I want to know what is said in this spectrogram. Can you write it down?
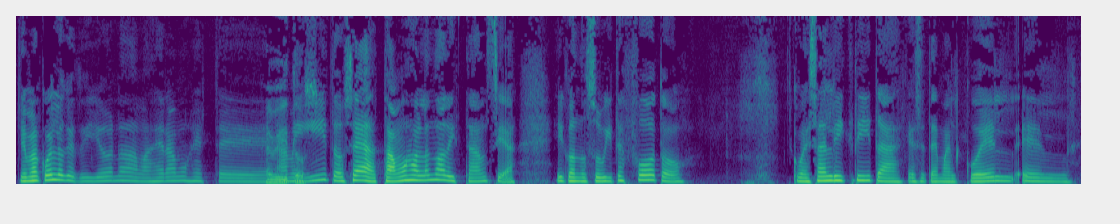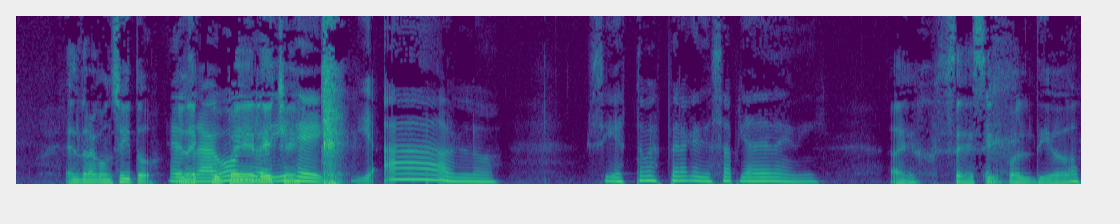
yo me acuerdo que tú y yo nada más éramos este Evitos. amiguitos, o sea, estábamos hablando a distancia. Y cuando subiste fotos con esas licritas que se te marcó el, el, el dragoncito, el, el, dragón, escupe yo leche. dije, diablo. Si esto me espera que Dios se apiade de mí. Ay, Ceci, por Dios.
